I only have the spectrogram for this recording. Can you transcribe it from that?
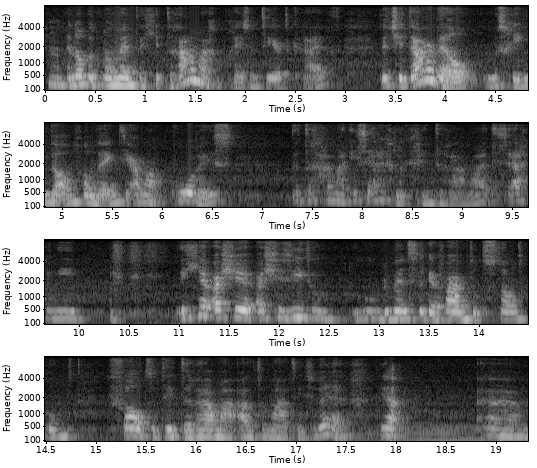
Mhm. En op het moment dat je drama gepresenteerd krijgt, dat je daar wel misschien dan van denkt, ja maar hoor eens, het drama is eigenlijk geen drama. Het is eigenlijk niet... Weet je, als je, als je ziet hoe, hoe de menselijke ervaring tot stand komt, valt dit drama automatisch weg. Ja. Ehm,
